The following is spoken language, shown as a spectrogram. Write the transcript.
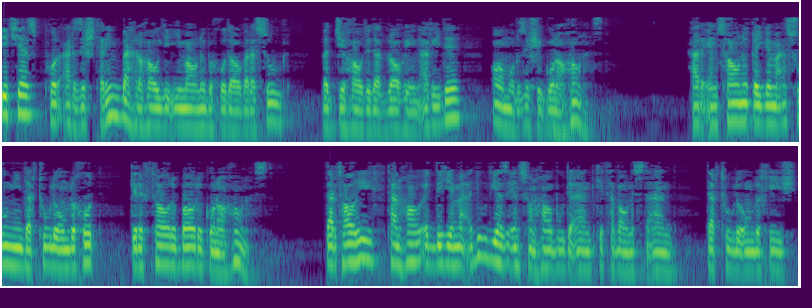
یکی از پرارزشترین بهرههای ایمان به خدا و رسول و جهاد در راه این عقیده آمرزش گناهان است. هر انسان غیر معصومی در طول عمر خود گرفتار بار گناهان است در تاریخ تنها عده معدودی از انسانها بودند که توانستند در طول عمر خیش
